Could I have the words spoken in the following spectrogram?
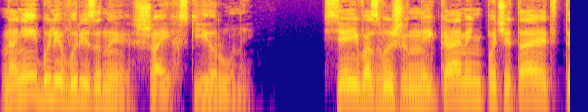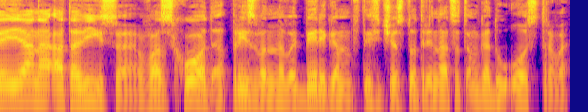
На ней были вырезаны шайхские руны. Сей возвышенный камень почитает Теяна Атависа, восхода, призванного берегом в 1113 году острова,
